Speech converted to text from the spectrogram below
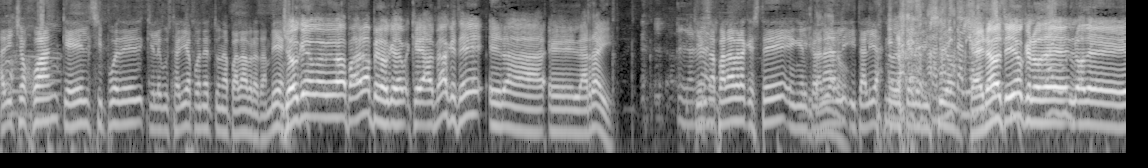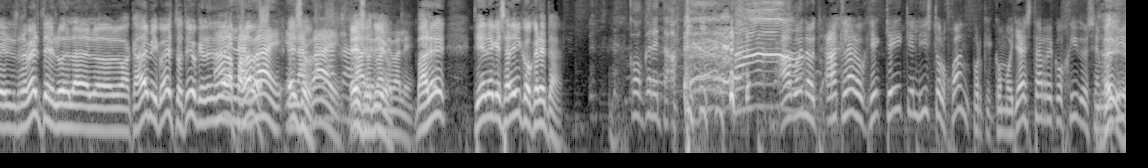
Ha dicho Juan que él sí puede, que le gustaría ponerte una palabra también. Yo quiero que me va a parar, pero que, que además que esté en la, en la RAI. Quiere una palabra que esté en el canal italiano de televisión. Que no, tío, que lo de lo del reverte, lo de la- lo, lo académico, esto, tío, que es de Ah, las la palabras. RAE, en la Eso, RAE. eso, Vale, tío. vale, vale. ¿Vale? Tiene que salir concreta. Concreta. Ah, bueno, ah, claro, qué, qué- qué listo el Juan, porque como ya está recogido ese ay.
